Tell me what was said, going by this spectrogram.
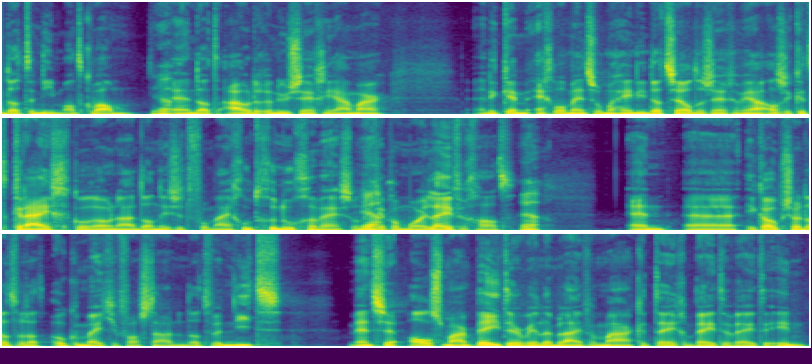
dat er niemand kwam. Ja. En dat ouderen nu zeggen, ja, maar en ik ken echt wel mensen om me heen die datzelfde zeggen. Ja, als ik het krijg, corona, dan is het voor mij goed genoeg geweest. Want ik heb een mooi leven gehad. Ja. En ik hoop zo dat we dat ook een beetje vasthouden. Dat we niet mensen alsmaar beter willen blijven maken tegen beter weten in.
